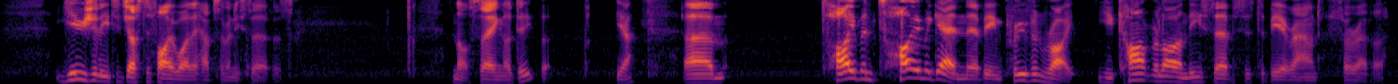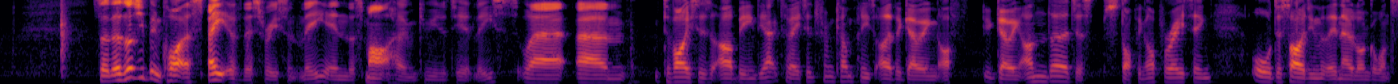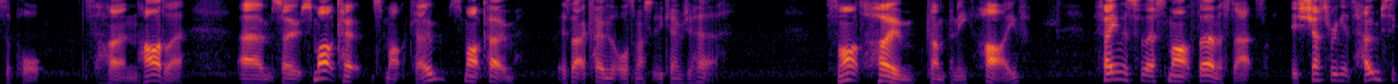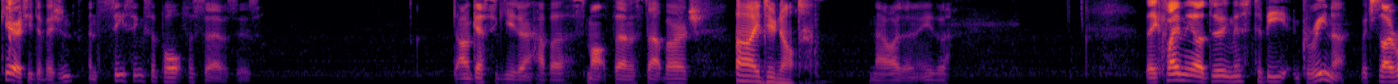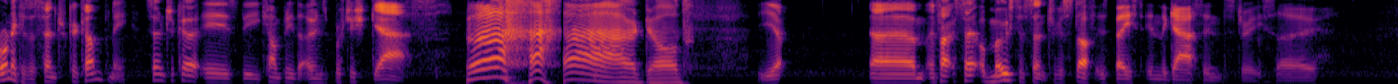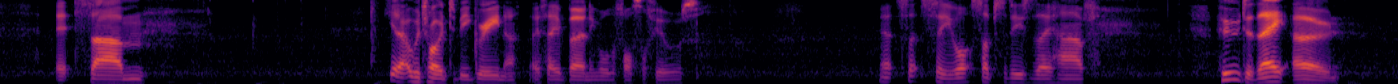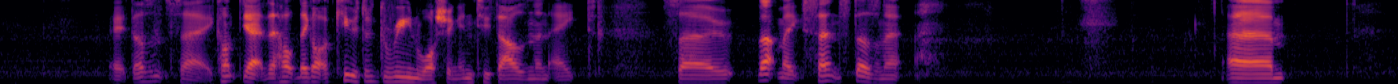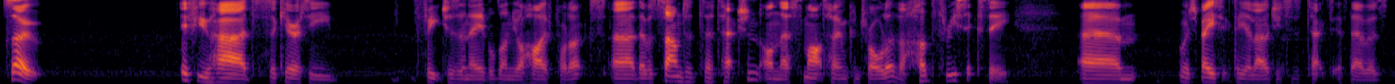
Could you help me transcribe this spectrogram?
usually to justify why they have so many servers. Not saying I do, but yeah. Um, time and time again, they're being proven right. You can't rely on these services to be around forever. So there's actually been quite a spate of this recently in the smart home community, at least, where um, devices are being deactivated from companies either going off, going under, just stopping operating, or deciding that they no longer want to support certain hardware. Um, so smart co- smart comb, smart comb, is that a comb that automatically combs your hair? Smart home company Hive, famous for their smart thermostats, is shuttering its home security division and ceasing support for services. I'm guessing you don't have a smart thermostat, Burge. I do not. No, I don't either. They claim they are doing this to be greener, which is ironic as a Centrica company. Centrica is the company that owns British Gas. Ah, God. Yep. Um, in fact, most of Centrica's stuff is based in the gas industry, so it's um, you know, we're trying to be greener. They say burning all the fossil fuels. Let's let's see what subsidies do they have. Who do they own? It doesn't say. Con- yeah, they they got accused of greenwashing in two thousand and eight. So that makes sense, doesn't it? Um, so, if you had security features enabled on your Hive products, uh, there was sound detection on their smart home controller, the Hub 360, um, which basically allowed you to detect if there was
